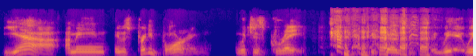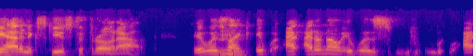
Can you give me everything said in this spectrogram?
Yeah, I mean, it was pretty boring, which is great because we we had an excuse to throw it out. It was mm. like it. I, I don't know. It was. I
